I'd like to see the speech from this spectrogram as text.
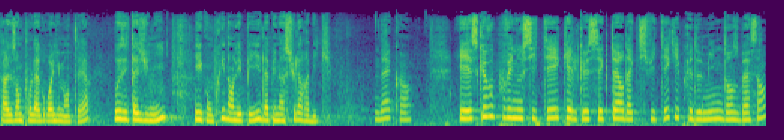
par exemple pour l'agroalimentaire, aux États-Unis, y compris dans les pays de la péninsule arabique. D'accord. Et est-ce que vous pouvez nous citer quelques secteurs d'activité qui prédominent dans ce bassin?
